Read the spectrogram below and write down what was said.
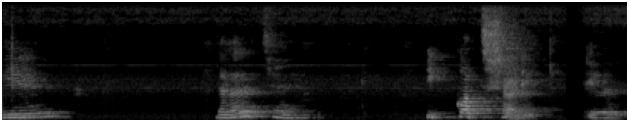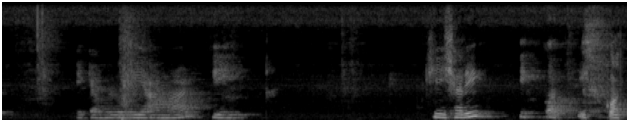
গিয়ে দেখা যাচ্ছে? ইক্কত শাড়ি এবার এটা হলো গিয়ে আমার কি? কি শাড়ি? ইক্কত ইস্কত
